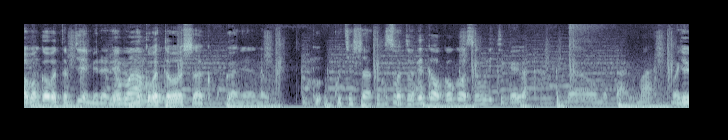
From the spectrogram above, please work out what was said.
Abo ngabo batabyemera rero nuko bataba bashaka kuganira Ku- kuki ashaka gufata? tuvuge ko abakobwa bose bo muri kigali abamotari Oya, ibyo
